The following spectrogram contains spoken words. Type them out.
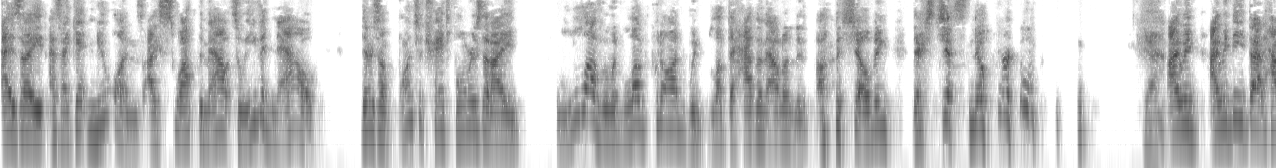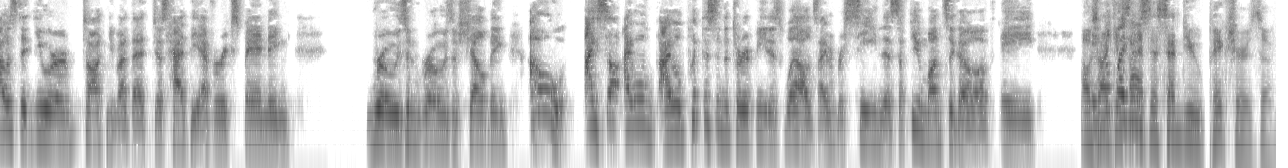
as I as I get new ones, I swap them out. So even now, there's a bunch of Transformers that I love and would love to put on. Would love to have them out on the on the shelving. There's just no room. Yeah, I would I would need that house that you were talking about that just had the ever expanding rows and rows of shelving. Oh, I saw. I will. I will put this in the Twitter feed as well because I remember seeing this a few months ago of a Oh, so I guess like I have to send you pictures of,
